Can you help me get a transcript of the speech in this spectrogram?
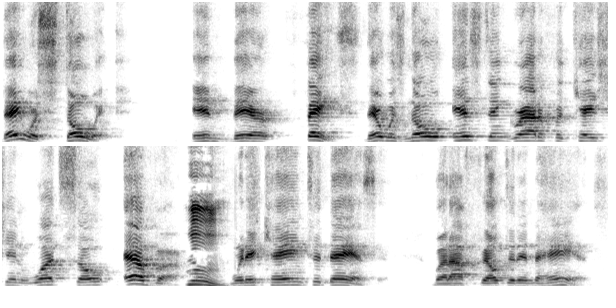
they were stoic in their face. There was no instant gratification whatsoever Hmm. when it came to dancing, but I felt it in the hands.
